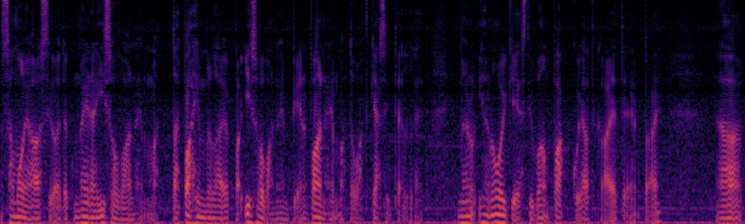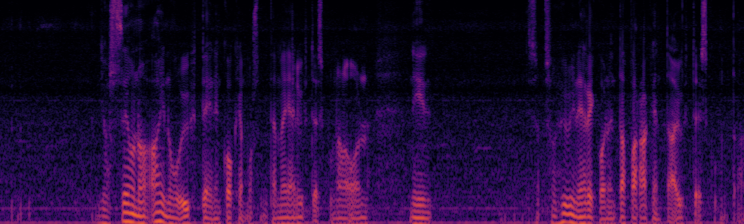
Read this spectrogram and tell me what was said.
samoja asioita kuin meidän isovanhemmat tai pahimmillaan jopa isovanhempien vanhemmat ovat käsitelleet. Meidän on ihan oikeasti vaan pakko jatkaa eteenpäin. Ja jos se on ainoa yhteinen kokemus, mitä meidän yhteiskunnalla on, niin se on hyvin erikoinen tapa rakentaa yhteiskuntaa.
